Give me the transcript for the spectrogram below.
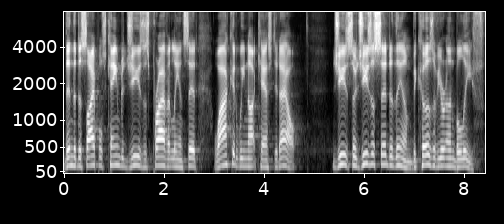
Then the disciples came to Jesus privately and said, Why could we not cast it out? Jesus, so Jesus said to them, Because of your unbelief.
